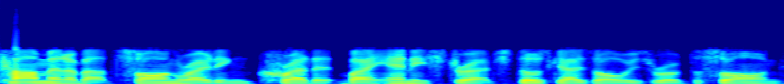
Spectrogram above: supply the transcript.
comment about songwriting credit by any stretch. Those guys always wrote the songs.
